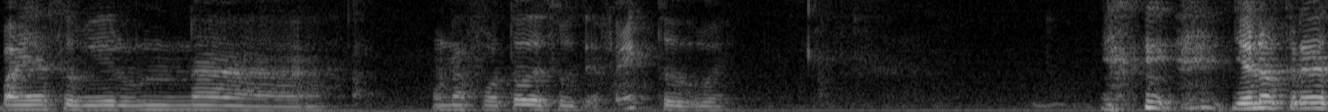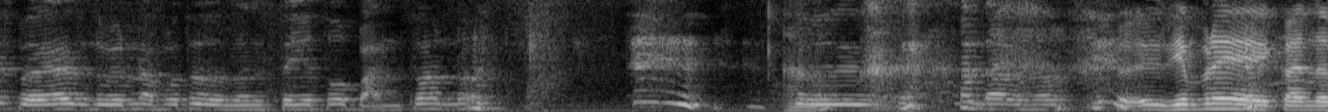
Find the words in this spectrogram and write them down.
vaya a subir una, una foto de sus defectos, güey. yo no creo esperar subir una foto de donde esté yo todo panzón, ¿no? Ah, Subir- no, no, no. Siempre cuando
